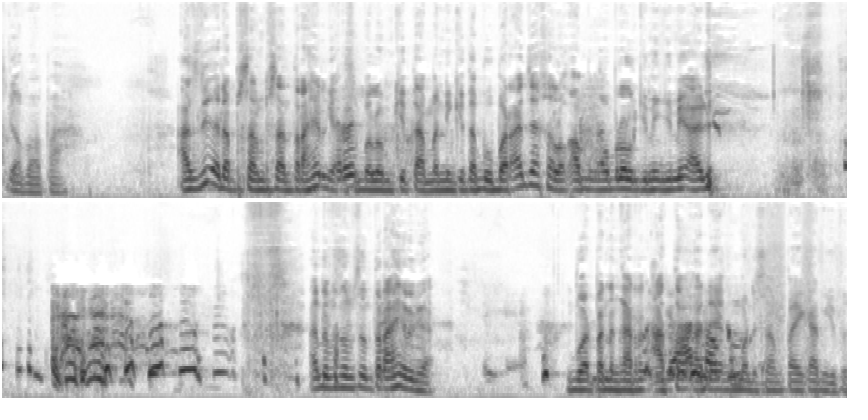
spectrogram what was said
nggak apa-apa. Azli ada pesan-pesan terakhir nggak sebelum kita mending kita bubar aja kalau kamu ngobrol gini-gini aja. ada pesan-pesan terakhir nggak? Buat pendengar atau ada yang mau disampaikan gitu?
